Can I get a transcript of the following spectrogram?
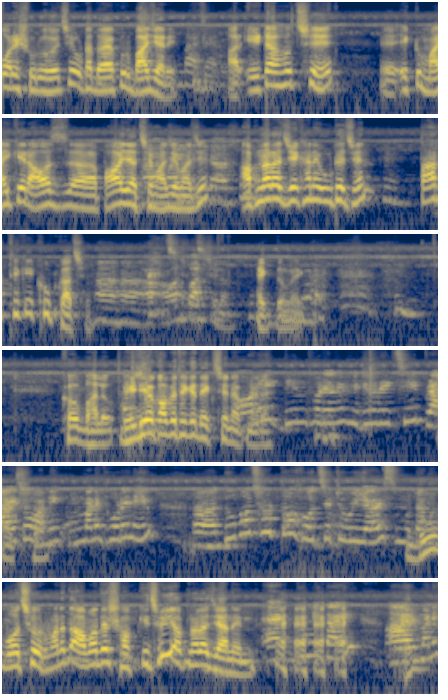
পরে শুরু হয়েছে ওটা দয়াপুর বাজারে। আর এটা হচ্ছে একটু মাইকের আওয়াজ পাওয়া যাচ্ছে মাঝে মাঝে। আপনারা যেখানে উঠেছেন তার থেকে খুব কাছে। একদম একদম। খুব ভালো। ভিডিও কবে থেকে দেখছেন আপনারা? অনেক দিন ধরে আমি ভিডিও দেখছি প্রায় তো অনেক মানে ধরে নিন দু বছর তো হচ্ছে টু ইয়ার্স দু বছর মানে তো আমাদের সবকিছুই আপনারা জানেন। একদমই তাই। আর মানে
